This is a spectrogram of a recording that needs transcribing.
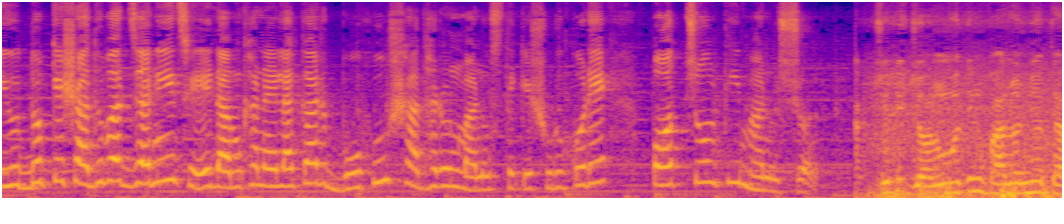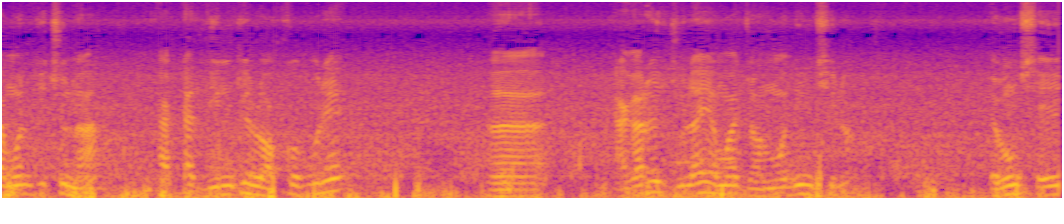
এই উদ্যোগকে সাধুবাদ জানিয়েছে নামখানা এলাকার বহু সাধারণ মানুষ থেকে শুরু করে পথ চলতি মানুষজন। জন্মদিন পালনীয় তেমন কিছু না, একটা দিনকে লক্ষ্য করে এগারোই জুলাই আমার জন্মদিন ছিল। এবং সেই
